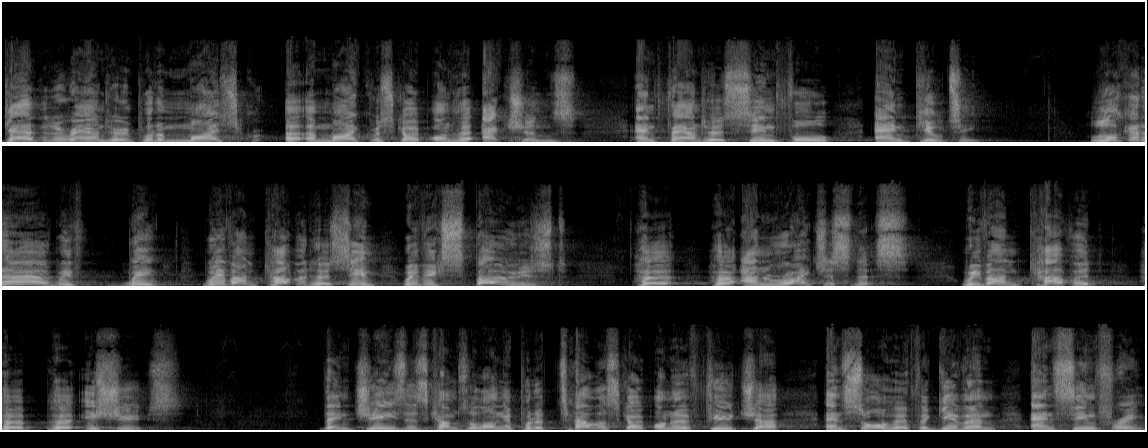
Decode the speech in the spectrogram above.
gathered around her and put a, a microscope on her actions and found her sinful and guilty. Look at her. We've, we've, we've uncovered her sin. We've exposed her, her unrighteousness. We've uncovered her, her issues. Then Jesus comes along and put a telescope on her future and saw her forgiven and sin free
